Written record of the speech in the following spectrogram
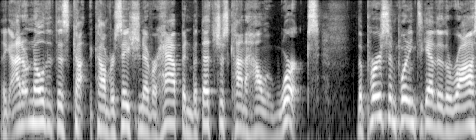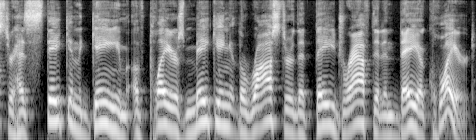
Like, I don't know that this conversation ever happened, but that's just kind of how it works. The person putting together the roster has stake in the game of players making the roster that they drafted and they acquired.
